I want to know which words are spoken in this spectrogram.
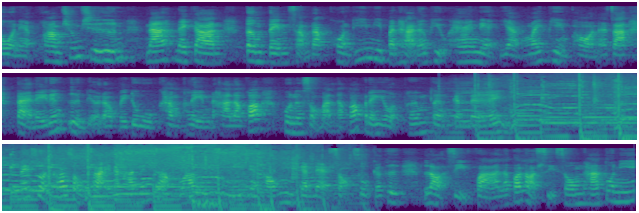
ตัวเนี่ยความชุ่มชื้นนะในการเติมเต็มสำหรับคนที่มีปัญหาเรื่องผิวแห้งเนี่ยยังไม่เพียงพอนะจ๊ะแต่ในเรื่องอื่นเดี๋ยวเราไปดูคำเคลมนะคะ แล้วก็คุณสมบัติแล้วก็ประโยชน์เพิ่มเติมกันเลย ในส่วนข้อสงสัยนะคะเนื่องจากว่ามิซูมิ เนี่ยเขามีกันแดด2สูตรก็คือหลอดสีฟ้าแล้วก็หลอดสีส้มนะคะ ตัวนี้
